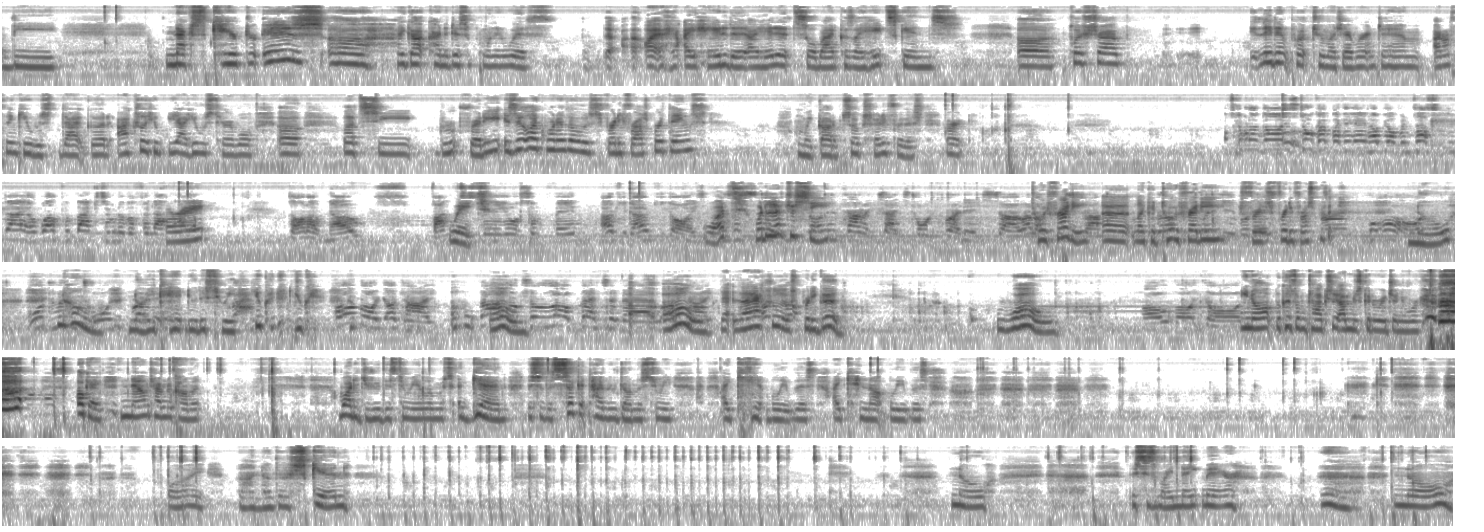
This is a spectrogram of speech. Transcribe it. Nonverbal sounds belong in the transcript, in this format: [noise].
the next character is. Uh, I got kind of disappointed with. I, I, I hated it. I hated it so bad because I hate skins. Uh, Plush Trap. They didn't put too much effort into him. I don't think he was that good. Actually, he, yeah, he was terrible. Uh, let's see. Group Freddy. Is it like one of those Freddy Frostbear things? Oh my god, I'm so excited for this. All right. What's going on guys? Back again. Hope you're fantastic today and welcome back to another FNAF. All right. I don't know. Fantasy Wait. or something. Okie dokie guys. What? What did I just see? new character, it's Toy Freddy. So, Toy Freddy? Uh, like a Toy Freddy, Fre Freddy Frostbear? And No, no, no, you can't do this to me. You can, you can. Oh right, okay. Oh, That oh, looks a lot better now. oh, that, that actually looks pretty good. Whoa. Oh my god. You know what? Because I'm toxic, I'm just gonna rage anywhere. [laughs] okay, now time to comment. Why did you do this to me, Loomis? Again, this is the second time you've done this to me. I can't believe this. I cannot believe this. Why another skin? No. This is my nightmare. [sighs] No.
